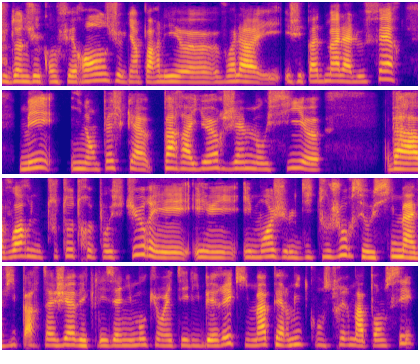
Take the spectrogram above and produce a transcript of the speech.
je donne des conférences, je viens parler, euh, voilà, et, et j'ai pas de mal à le faire, mais il n'empêche qu'à par ailleurs, j'aime aussi. Euh, bah, avoir une toute autre posture. Et, et, et moi, je le dis toujours, c'est aussi ma vie partagée avec les animaux qui ont été libérés qui m'a permis de construire ma pensée.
